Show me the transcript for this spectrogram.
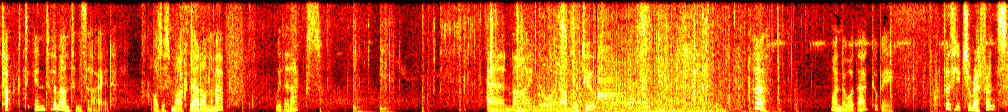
tucked into the mountainside. I'll just mark that on the map with an axe. And behind door number two. Huh. Wonder what that could be. For future reference.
